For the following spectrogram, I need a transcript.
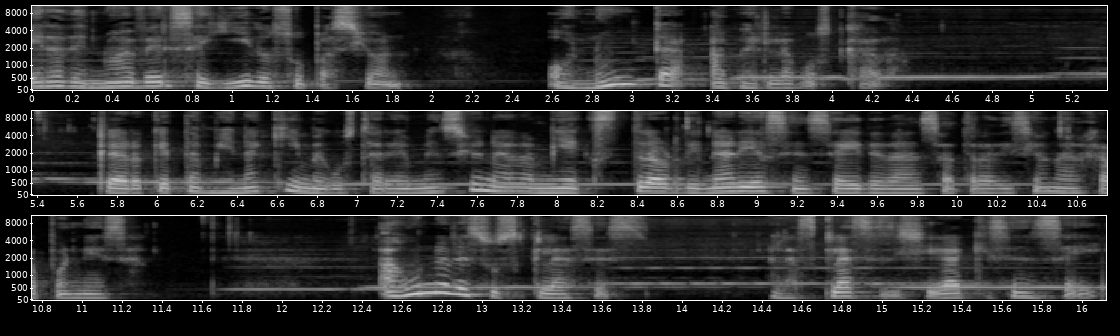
era de no haber seguido su pasión o nunca haberla buscado. Claro que también aquí me gustaría mencionar a mi extraordinaria sensei de danza tradicional japonesa. A una de sus clases, a las clases de Shigaki Sensei,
